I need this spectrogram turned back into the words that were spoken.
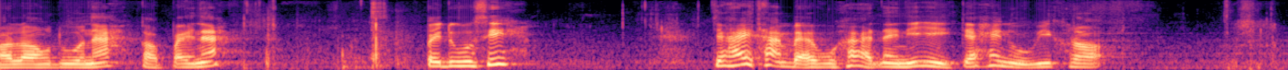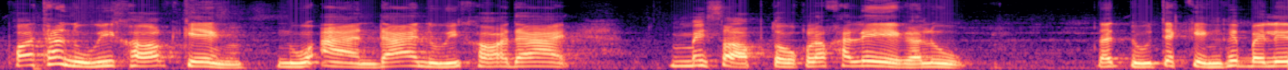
มาลองดูนะต่อไปนะ ไปดูสิจะให้ทำแบบฝึกหัดในนี้อีกจะให้หนูวิเคราะห์ เพราะถ้าหนูวิเคราะห์เก่ง หนูอ่านได้หนูวิเคราะห์ได้ ไม่สอบตกแล้วคะเลขอะลูก แล้วหนูจะเก่งขึ้นไปเรื่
